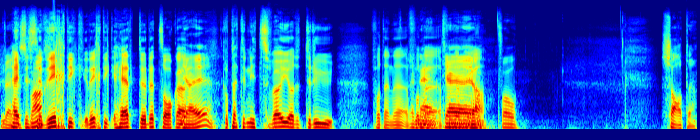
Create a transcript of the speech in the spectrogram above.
Ja, hat er sie richtig, richtig hart durchgezogen. Ja, ja. Ich glaube, da hat er nicht zwei oder drei Nein, den, von ja, ja, den, ja, voll. Schade.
